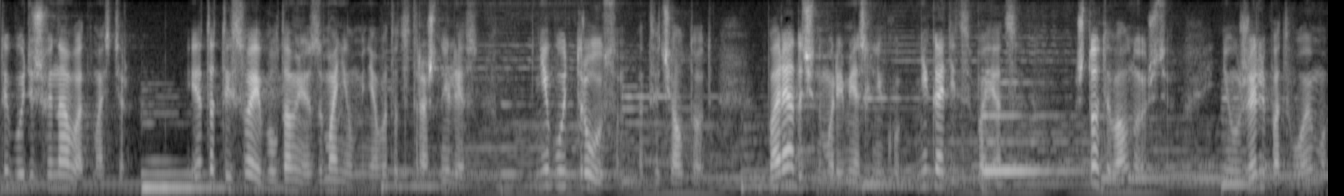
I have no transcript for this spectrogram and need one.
ты будешь виноват, мастер. И это ты своей болтовней заманил меня в этот страшный лес. Не будь трусом, отвечал тот. Порядочному ремесленнику не годится бояться. Что ты волнуешься? Неужели, по-твоему,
